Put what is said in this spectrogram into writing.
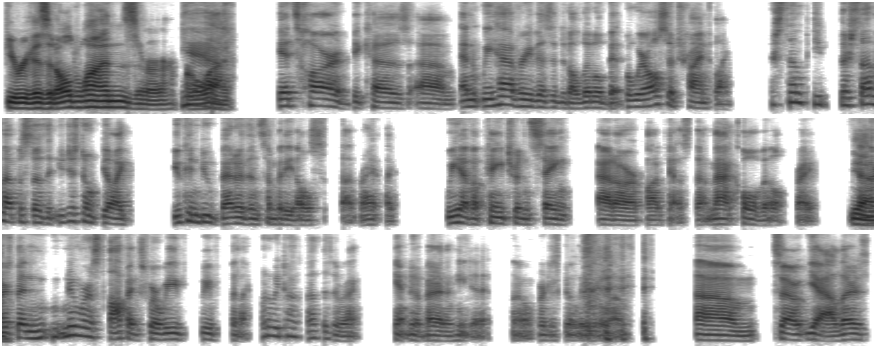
you revisit old ones or, Yeah. or what? it's hard because um and we have revisited a little bit but we're also trying to like there's some people there's some episodes that you just don't feel like you can do better than somebody else has done right like we have a patron saint at our podcast uh, matt colville right and Yeah. there's been numerous topics where we've we've been like what do we talk about this and we're like can't do it better than he did it so we're just gonna leave it alone um so yeah there's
